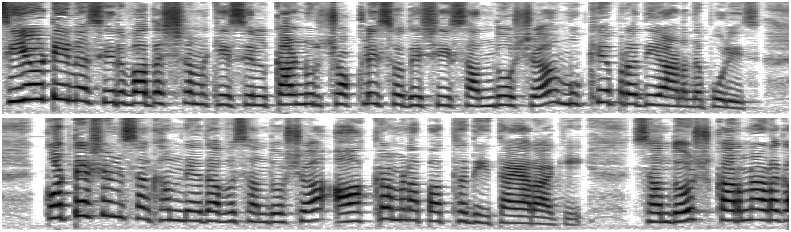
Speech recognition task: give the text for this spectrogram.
സി ഒ ടി നസീർ വധശ്രമ കേസിൽ കണ്ണൂർ ചോക്ലി സ്വദേശി സന്തോഷ് മുഖ്യപ്രതിയാണെന്ന് പോലീസ്. കൊട്ടേഷൻ സംഘം നേതാവ് സന്തോഷ് ആക്രമണ പദ്ധതി തയ്യാറാക്കി. സന്തോഷ് കർണാടക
